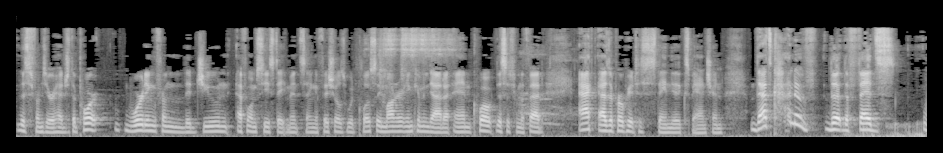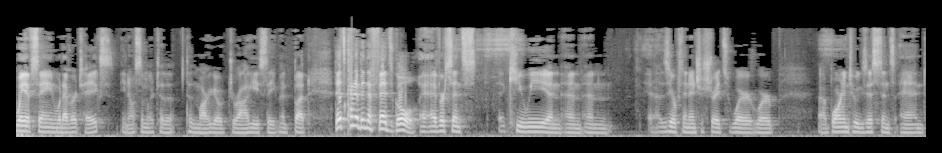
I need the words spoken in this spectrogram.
this is from Zero Hedge. The report wording from the June FOMC statement saying officials would closely monitor incoming data and quote. This is from the Fed. Act as appropriate to sustain the expansion. That's kind of the the Fed's way of saying whatever it takes, you know, similar to the to the Mario Draghi statement. But that's kind of been the Fed's goal ever since QE and and and uh, zero percent interest rates were were uh, born into existence and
